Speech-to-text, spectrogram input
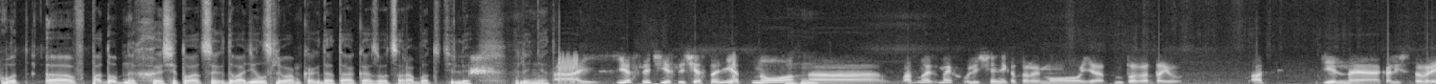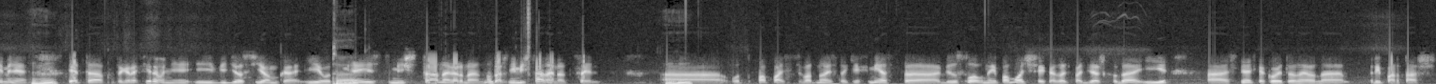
Вот э, в подобных ситуациях доводилось ли вам когда-то оказываться работать или, или нет? А, если, если честно, нет, но угу. а, одно из моих увлечений, которому я ну, тоже отдаю отдельное количество времени, угу. это фотографирование и видеосъемка. И вот так. у меня есть мечта, наверное, ну даже не мечта, наверное, цель. Uh-huh. А, вот попасть в одно из таких мест, а, безусловно, и помочь, и оказать поддержку, да, и а, снять какой-то, наверное, репортаж.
